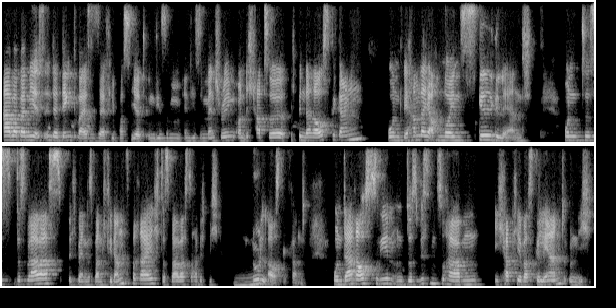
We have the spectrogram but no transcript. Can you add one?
aber bei mir ist in der Denkweise sehr viel passiert in diesem, in diesem Mentoring. Und ich hatte, ich bin da rausgegangen und wir haben da ja auch einen neuen Skill gelernt. Und das, das war was, ich meine, das war ein Finanzbereich, das war was, da habe ich mich null ausgekannt. Und da rauszugehen und das Wissen zu haben, ich habe hier was gelernt und ich,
